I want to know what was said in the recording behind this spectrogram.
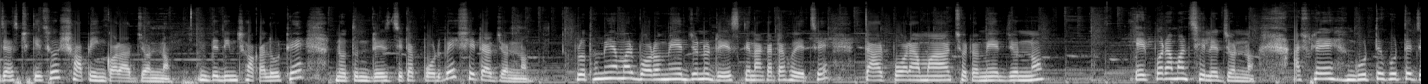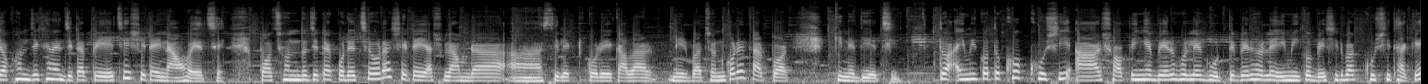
জাস্ট কিছু শপিং করার জন্য। ঈদের দিন সকালে উঠে নতুন ড্রেস যেটা পরবে সেটার জন্য। প্রথমে আমার বড় মেয়ের জন্য ড্রেস কেনাকাটা হয়েছে। তারপর আমার ছোট মেয়ের জন্য এরপর আমার ছেলের জন্য। আসলে ঘুরতে ঘুরতে যখন যেখানে যেটা পেয়েছি সেটাই নেওয়া হয়েছে। পছন্দ যেটা করেছে ওরা সেটাই আসলে আমরা সিলেক্ট করে কালার নির্বাচন করে তারপর কিনে দিয়েছি। তো ইমিকো তো খুব খুশি আর শপিংয়ে বের হলে, ঘুরতে বের হলে ইমিকো বেশিরভাগ খুশি থাকে।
